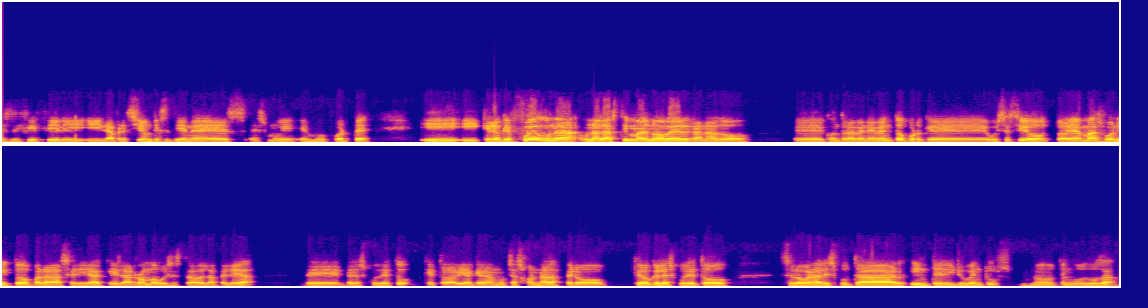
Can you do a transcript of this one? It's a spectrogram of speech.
es difícil y, la presión que se tiene es, es muy, es muy fuerte. Y, creo que fue una, una, lástima no haber ganado eh, contra el Benevento porque hubiese sido todavía más bonito para la Serie A que la Roma hubiese estado en la pelea del Scudetto, que todavía quedan muchas jornadas, pero creo que el Scudetto se lo van a disputar Inter y Juventus, no tengo duda.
